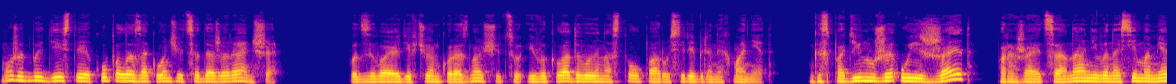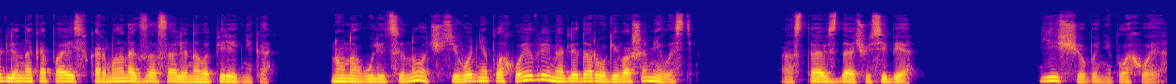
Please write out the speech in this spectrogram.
Может быть, действие купола закончится даже раньше. Подзываю девчонку-разносчицу и выкладываю на стол пару серебряных монет. «Господин уже уезжает?» Поражается она, невыносимо медленно копаясь в карманах засаленного передника. «Ну, на улице ночь. Сегодня плохое время для дороги, ваша милость». «Оставь сдачу себе». Еще бы неплохое.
